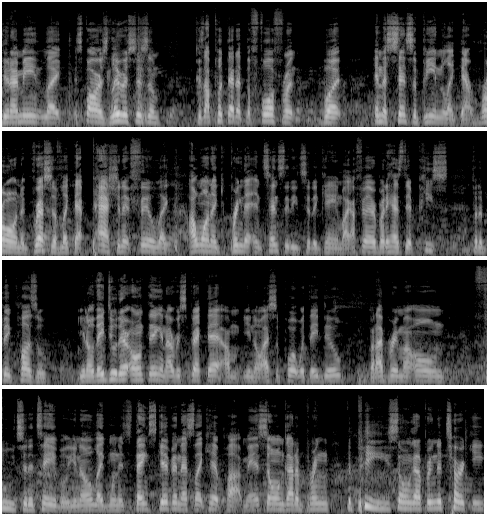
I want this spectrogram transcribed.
You know what I mean? Like as far as lyricism, because I put that at the forefront, but in the sense of being like that raw and aggressive, like that passionate feel. Like I want to bring that intensity to the game. Like I feel everybody has their piece for the big puzzle. You know, they do their own thing, and I respect that. I'm, you know, I support what they do, but I bring my own food to the table. You know, like when it's Thanksgiving, that's like hip hop, man. Someone got to bring the peas, someone got to bring the turkey.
